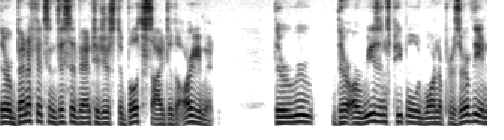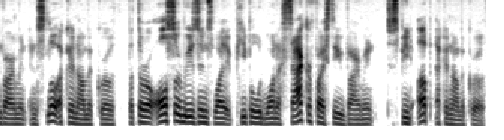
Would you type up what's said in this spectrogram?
There are benefits and disadvantages to both sides of the argument. There are there are reasons people would want to preserve the environment and slow economic growth, but there are also reasons why people would want to sacrifice the environment to speed up economic growth.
